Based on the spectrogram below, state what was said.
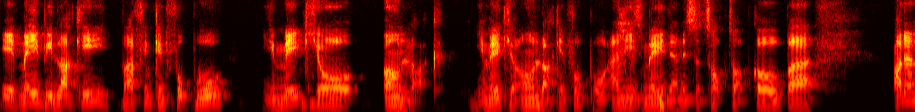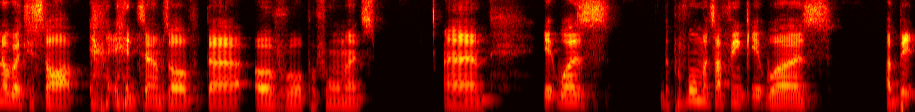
it may be lucky, but I think in football, you make your own luck. You make your own luck in football, and he's made, and it's a top, top goal. But I don't know where to start in terms of the overall performance. Um, it was the performance. I think it was a bit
